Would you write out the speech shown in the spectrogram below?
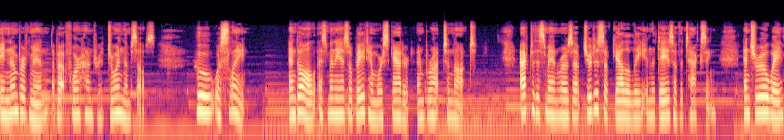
a number of men, about four hundred, joined themselves, who was slain, and all, as many as obeyed him, were scattered and brought to naught. After this man rose up Judas of Galilee in the days of the taxing, and drew away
